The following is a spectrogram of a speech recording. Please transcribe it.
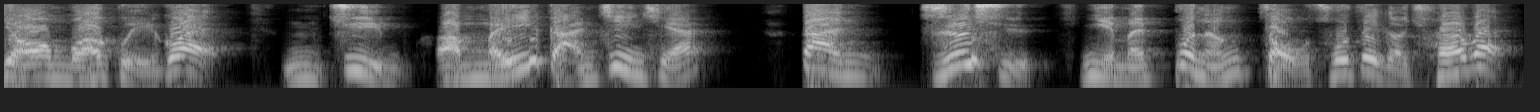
妖魔鬼怪，嗯，俱啊没敢近前。但只许你们不能走出这个圈外，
